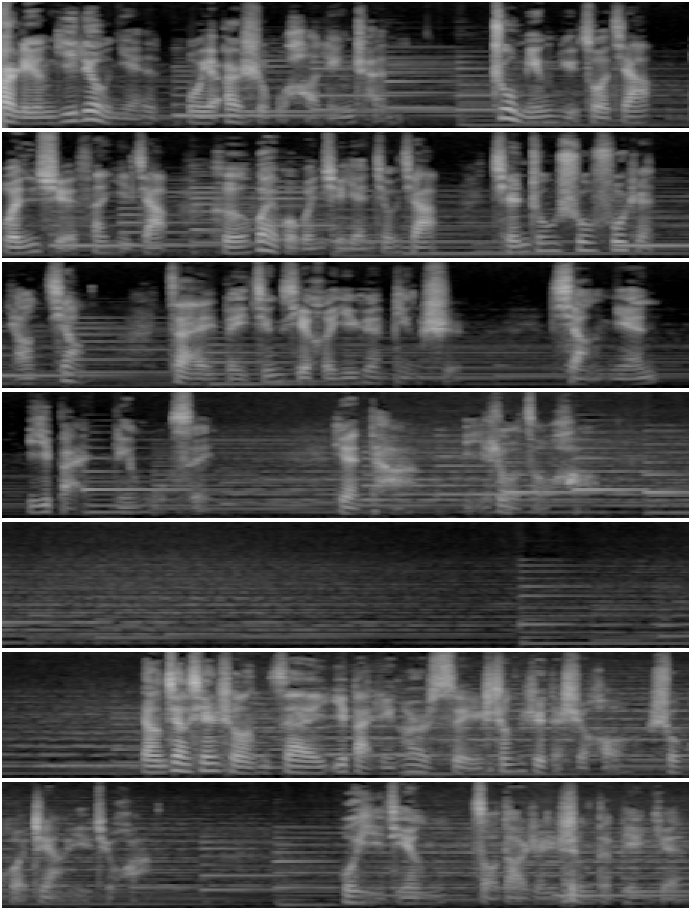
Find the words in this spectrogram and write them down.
二零一六年五月二十五号凌晨，著名女作家、文学翻译家和外国文学研究家钱钟书夫人杨绛在北京协和医院病逝，享年一百零五岁。愿她一路走好。杨绛先生在一百零二岁生日的时候说过这样一句话。我已经走到人生的边缘，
